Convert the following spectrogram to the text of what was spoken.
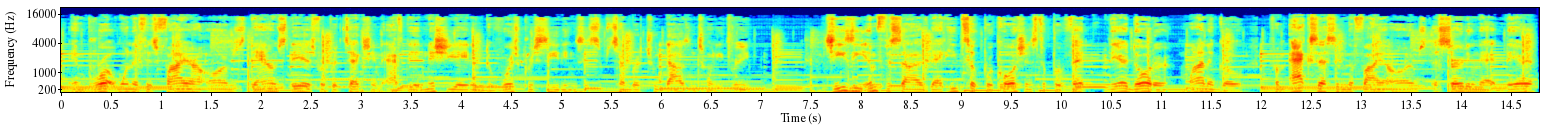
and brought one of his firearms downstairs for protection after initiating divorce proceedings in September 2023. Jeezy emphasized that he took precautions to prevent their daughter, Monaco, from accessing the firearms, asserting that there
